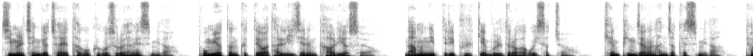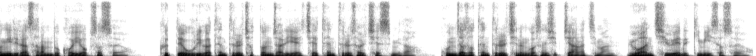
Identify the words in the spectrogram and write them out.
짐을 챙겨 차에 타고 그곳으로 향했습니다. 봄이었던 그때와 달리 이제는 가을이었어요. 나뭇잎들이 붉게 물들어가고 있었죠. 캠핑장은 한적했습니다. 평일이라 사람도 거의 없었어요. 그때 우리가 텐트를 쳤던 자리에 제 텐트를 설치했습니다. 혼자서 텐트를 치는 것은 쉽지 않았지만 묘한 치유의 느낌이 있었어요.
